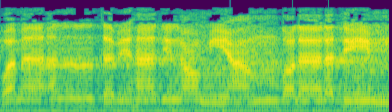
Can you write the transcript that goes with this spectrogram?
وما أنت بهاد العمي عن ضلالتهم.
